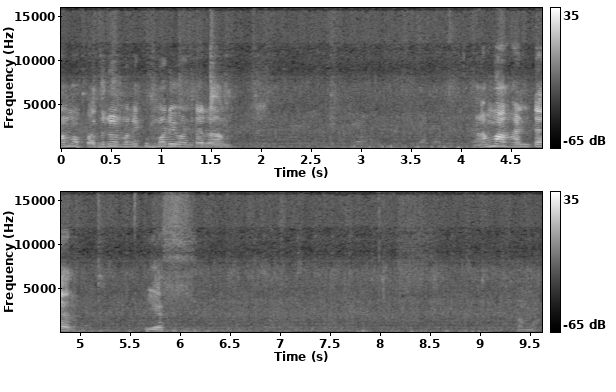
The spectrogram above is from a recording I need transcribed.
ஆமாம் பதினொரு மணிக்கு முன்னாடி வந்துட்டாராம் ஆமாம் ஹண்டர் எஸ் ஆமாம்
